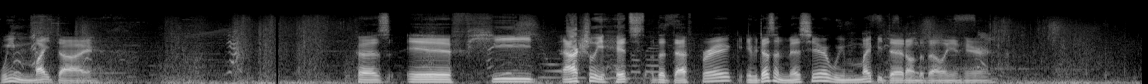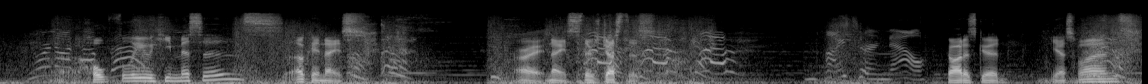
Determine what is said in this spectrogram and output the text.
We might die. Because if he actually hits the death break, if he doesn't miss here, we might be dead on the Belian here. You're Hopefully he misses. Okay, nice. Alright, nice. There's justice. my turn now. God is good. Yes, ones.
